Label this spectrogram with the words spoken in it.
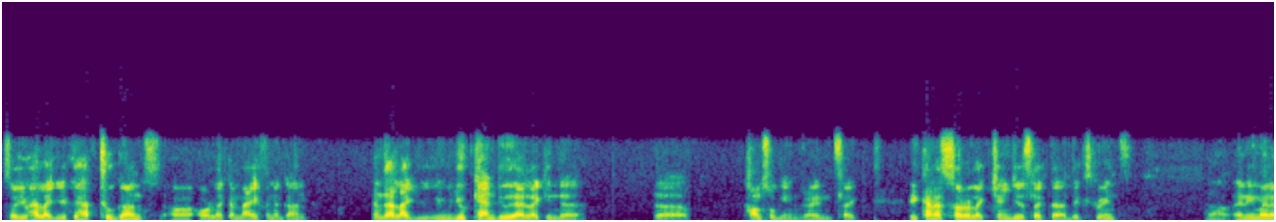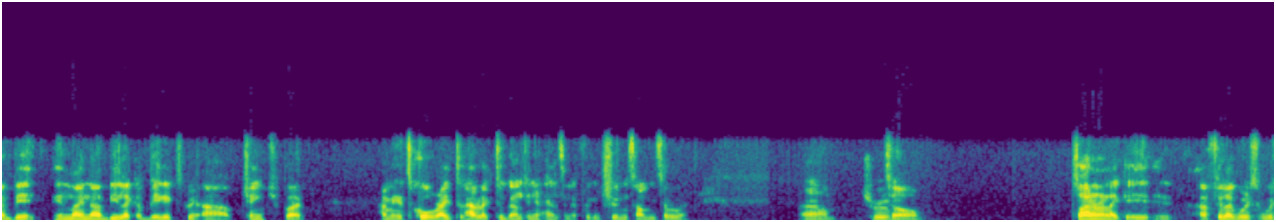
so you had like you could have two guns uh, or like a knife and a gun, and that like you, you can't do that like in the the console games, right? It's like it kind of sort of like changes like the, the experience, uh, and it might not be it might not be like a big experience uh, change, but I mean it's cool, right? To have like two guns in your hands and like freaking shooting zombies everywhere. Um, True. so, so I don't know. Like, it, it, I feel like we're we're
